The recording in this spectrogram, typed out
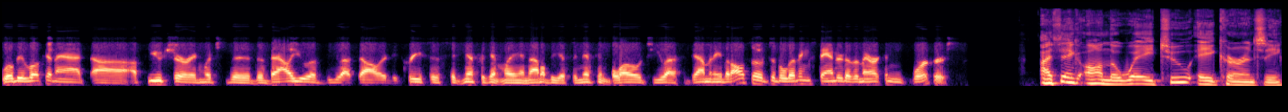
we'll be looking at uh, a future in which the, the value of the U.S. dollar decreases significantly, and that'll be a significant blow to U.S. hegemony, but also to the living standard of American workers. I think on the way to a currency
